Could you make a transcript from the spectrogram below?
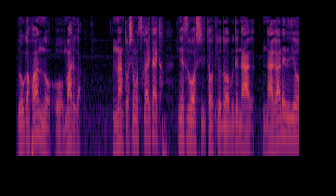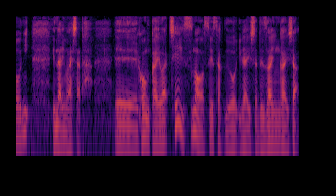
動画ファンのお丸が、何としても使いたいと、熱望し東京ドームで流れるようになりましたと。えー今回はチェイスの制作を依頼したデザイン会社、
